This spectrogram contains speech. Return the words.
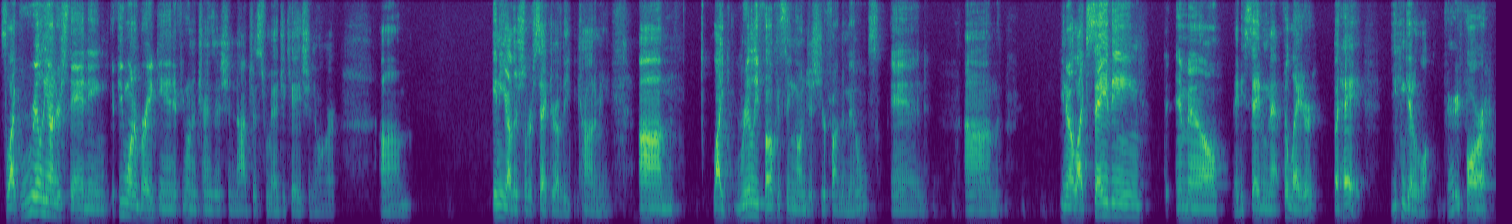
So like really understanding if you want to break in, if you want to transition, not just from education or um, any other sort of sector of the economy. Um, like really focusing on just your fundamentals and um, you know like saving the ml maybe saving that for later but hey you can get a lot very far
